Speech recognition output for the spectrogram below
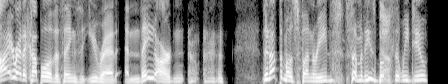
I read a couple of the things that you read, and they are. They're not the most fun reads, some of these books that we do.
